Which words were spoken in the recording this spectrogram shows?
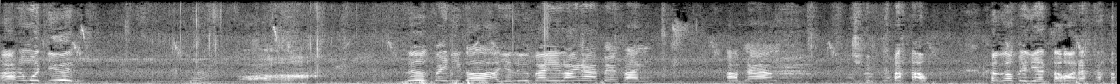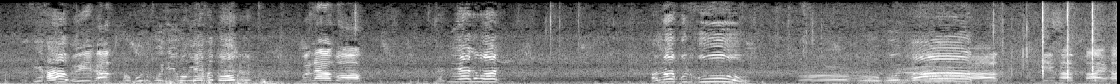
อ่าทั้งหมดยืน เลิกไปนี้ก็อย่าลืมไปล้างหน้าแปรงฟัน อาบน้ำกินข้าว แล้วก็ไปเรียนต่อนะครับสวัสดีครับ โอเคครับ ขอบคุณครูที่ห่วงใยครับผมข้งหน้าบอกเรียนทั้งหมดฮัลโหลคุณครูขอบคุณครับ ครับ โอเคครับ ไปครับ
